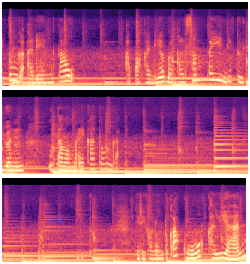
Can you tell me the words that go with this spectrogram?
itu nggak ada yang tahu apakah dia bakal sampai di tujuan utama mereka atau enggak. Jadi kalau untuk aku, kalian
